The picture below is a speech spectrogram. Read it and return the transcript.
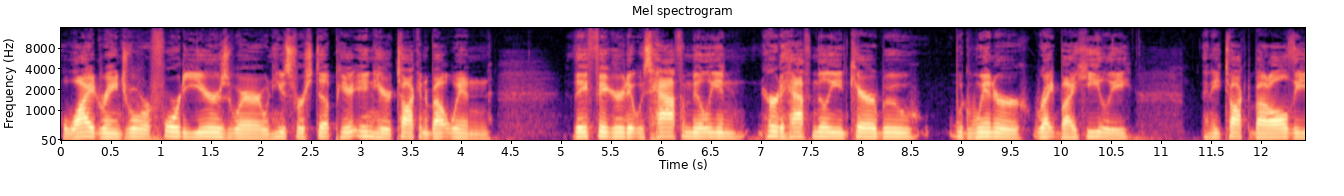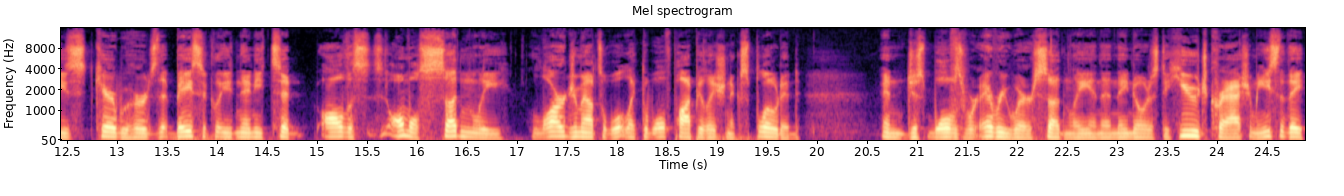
a wide range of over 40 years where when he was first up here in here talking about when they figured it was half a million herd a half a million caribou would winter right by Healy. And he talked about all these caribou herds that basically and then he said all this almost suddenly large amounts of wolf like the wolf population exploded and just wolves were everywhere suddenly. And then they noticed a huge crash. I mean he said they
